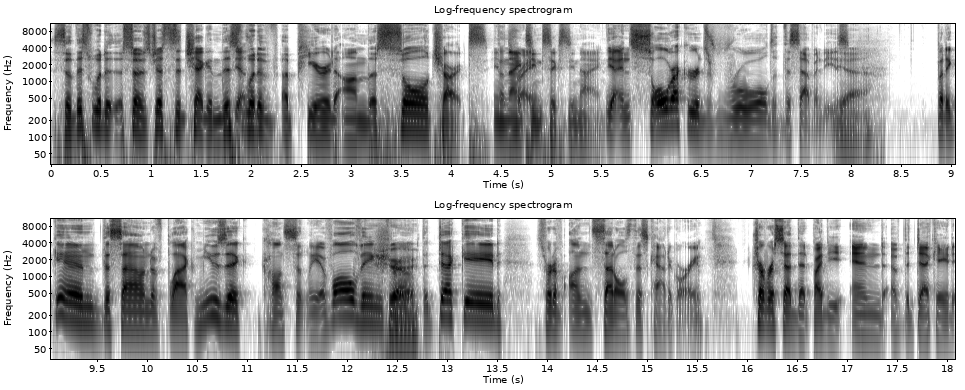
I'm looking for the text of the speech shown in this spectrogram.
So this would so it's just to check in. This Yes. would have appeared on the soul charts in That's right. 1969. Yeah, and soul records ruled the 70s. Yeah. But again, the sound of black music constantly evolving Sure. throughout the decade sort of unsettles this category. Trevor said that by the end of the decade,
